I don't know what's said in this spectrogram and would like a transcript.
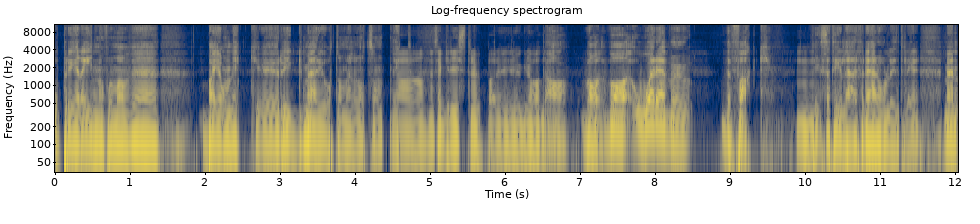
operera in någon form av eh, bionic eh, ryggmärg åt dem eller något sånt nytt. Ja, med så här grisstrupar i ryggraden. Ja, vad, vad, whatever the fuck. Mm. Fixa till det här för det här håller inte längre. Men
